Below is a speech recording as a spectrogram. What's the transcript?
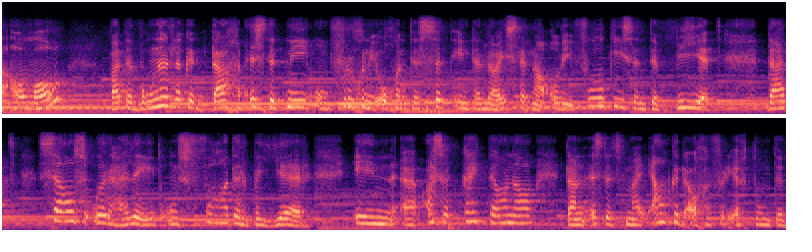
almal. Wat 'n wonderlike dag is dit nie om vroeg in die oggend te sit en te luister na al die voeltjies en te weet dat selfs oor hulle het ons Vader beheer. En uh, as ek kyk daarna, dan is dit vir my elke dag 'n vreugde om te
